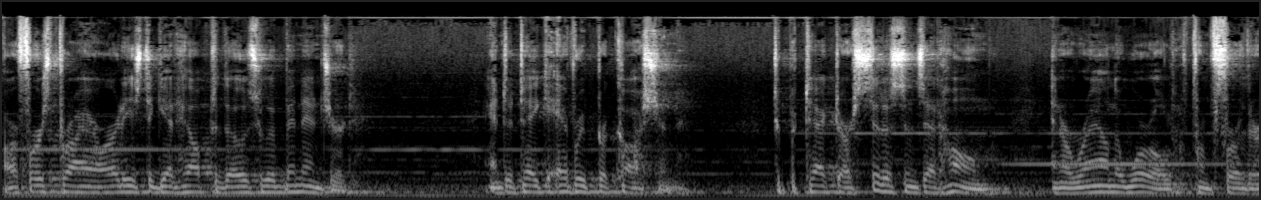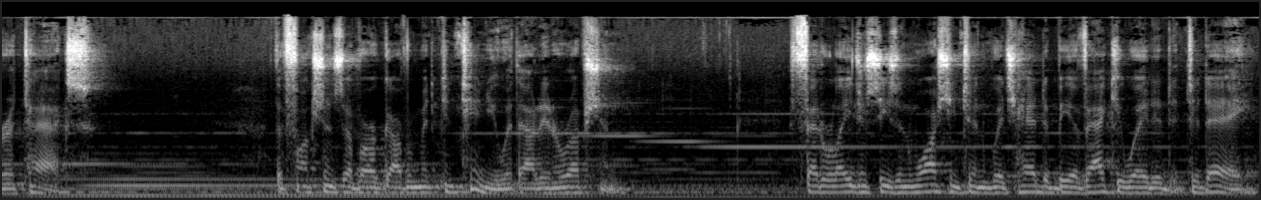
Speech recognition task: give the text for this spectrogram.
Our first priority is to get help to those who have been injured and to take every precaution to protect our citizens at home and around the world from further attacks the functions of our government continue without interruption. Federal agencies in Washington, which had to be evacuated today,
